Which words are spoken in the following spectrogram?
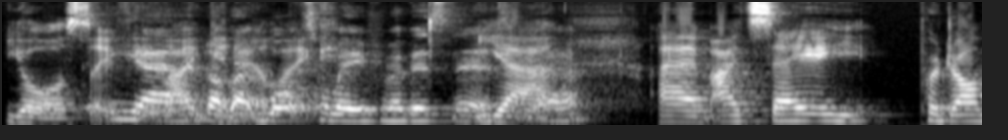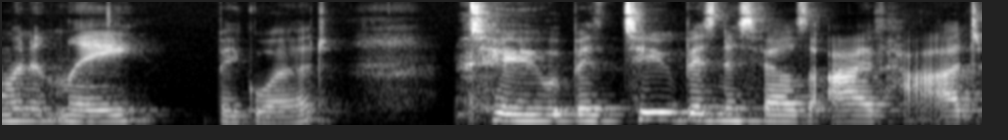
yours, Sophie. yeah, like, not you like know, walked like away from a business. yeah. Um, I'd say predominantly big word. Two two business fails that I've had.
